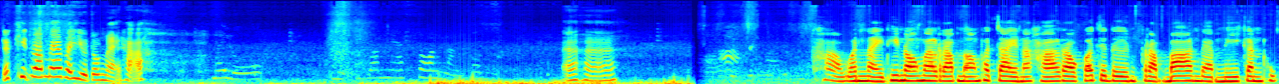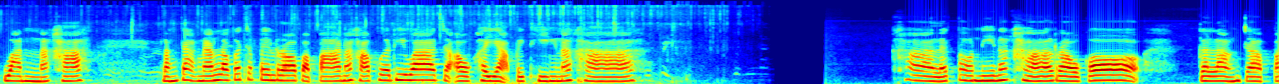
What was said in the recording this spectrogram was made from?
แล้วคิดว่าแม่ไปอยู่ตรงไหนคะ ไม่รู้หนูคิดว่าแม่ซ่อนหลังต้นไม้อ่าฮะ ค่ะ วันไหนที่น้องมารับน้องพระใจนะคะ เราก็จะเดินกลับบ้านแบบนี้กันทุกวันนะคะ หลังจากนั้นเราก็จะไปรอป้าป๊านะคะ เพื่อที่ว่าจะเอาขยะไปทิ้งนะคะ ค่ะและตอนนี้นะคะเราก็กำลังจะไป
